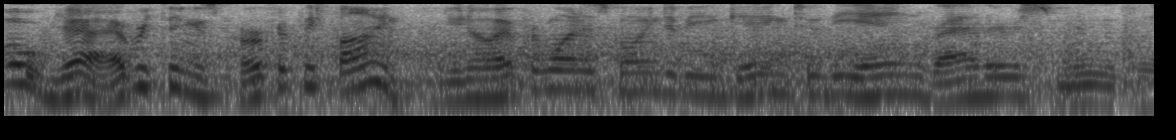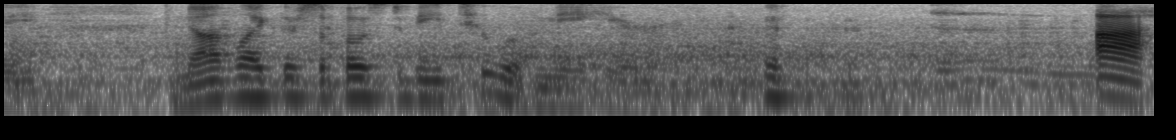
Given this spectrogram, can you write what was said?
Oh, yeah, everything is perfectly fine. You know, everyone is going to be getting to the end rather smoothly. Not like there's supposed to be two of me here. Ah,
